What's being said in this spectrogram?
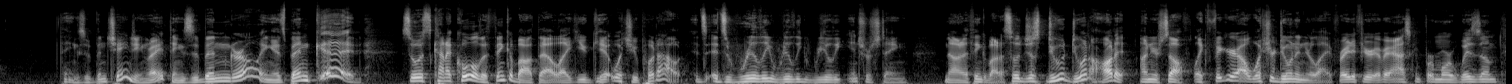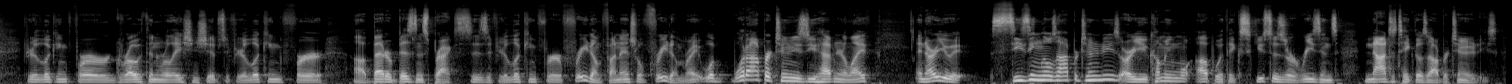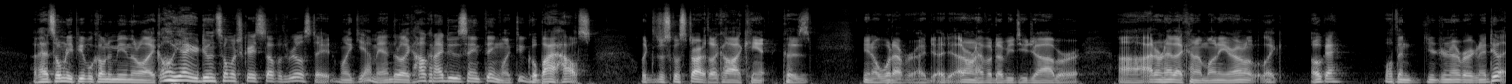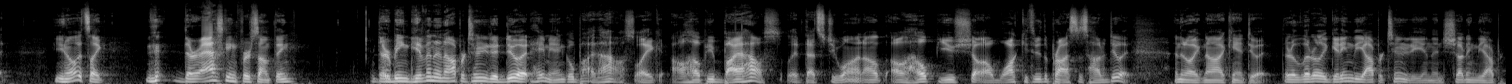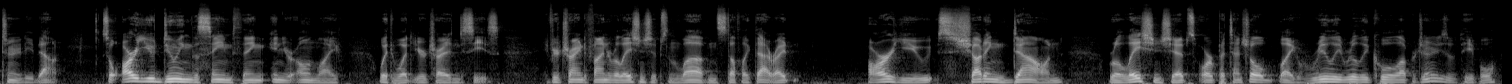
things have been changing, right? Things have been growing. It's been good. So it's kind of cool to think about that. Like you get what you put out. It's it's really really really interesting now to think about it. So just do do an audit on yourself. Like figure out what you're doing in your life, right? If you're ever asking for more wisdom, if you're looking for growth in relationships, if you're looking for uh, better business practices, if you're looking for freedom, financial freedom, right? What what opportunities do you have in your life, and are you seizing those opportunities, or are you coming up with excuses or reasons not to take those opportunities? I've had so many people come to me and they're like, "Oh yeah, you're doing so much great stuff with real estate." I'm like, "Yeah, man." They're like, "How can I do the same thing?" I'm like, dude, go buy a house. Like, just go start. They're like, "Oh, I can't because, you know, whatever. I, I, I don't have a W two job or uh, I don't have that kind of money or I don't like." Okay, well then you're never gonna do it. You know, it's like they're asking for something. They're being given an opportunity to do it. Hey man, go buy the house. Like I'll help you buy a house if that's what you want. I'll I'll help you show. I'll walk you through the process how to do it. And they're like, no, I can't do it. They're literally getting the opportunity and then shutting the opportunity down. So, are you doing the same thing in your own life with what you're trying to seize? If you're trying to find relationships and love and stuff like that, right? Are you shutting down relationships or potential, like really, really cool opportunities with people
